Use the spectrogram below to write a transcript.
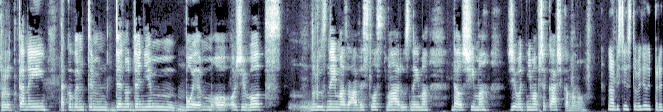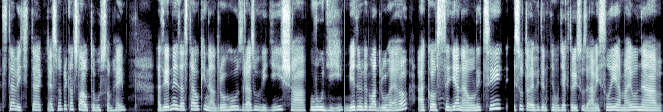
protkaný takovým tím denodenním hmm. bojem o, o život s různýma závislostma a různýma dalšíma životníma překážkama. No. No aby ste si to vedeli predstaviť, tak ja som napríklad šla autobusom, hej, a z jednej zastávky na druhú zrazu vidíš a ľudí, jeden vedľa druhého, ako sedia na ulici. Sú to evidentne ľudia, ktorí sú závislí a majú na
